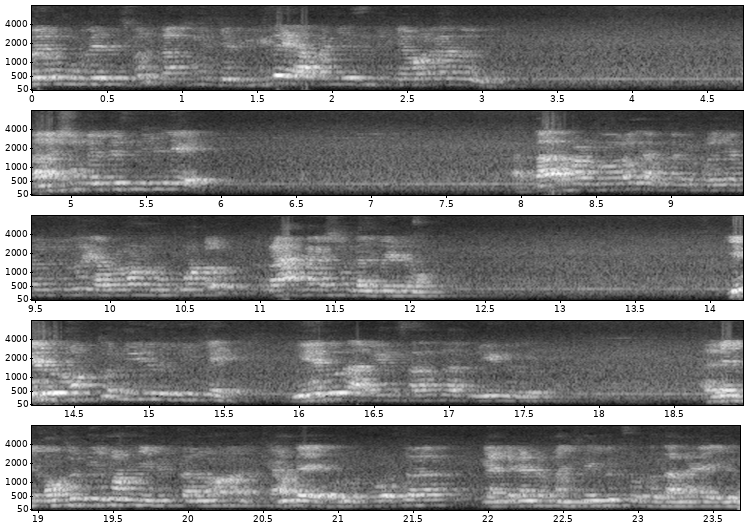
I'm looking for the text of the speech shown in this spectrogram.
వేలు మూడు వేలు తీసుకొని కలెక్షన్ ఇచ్చేది వీళ్ళే వ్యాపారం చేసింది ఇంకెవరు కాదు? కనెక్షన్ పెట్టేసింది వీళ్ళే. కార్పొరేట్ లేకపోతే ప్రజాప్రతినిధులు ఎవరో ఒప్పుకుంటూ కనెక్షన్ కలిపేయడం ఏడు మొత్తం నీళ్ళు నీకే ఏడు అరవై శాతం నీళ్ళు అదే కౌన్సిల్ తీర్మానం చేపిస్తాను. ఏమంటే ఎవరు కోట్ల గంట గంట మంచి ఇల్లు చూడదు అన్నగా ఏడు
